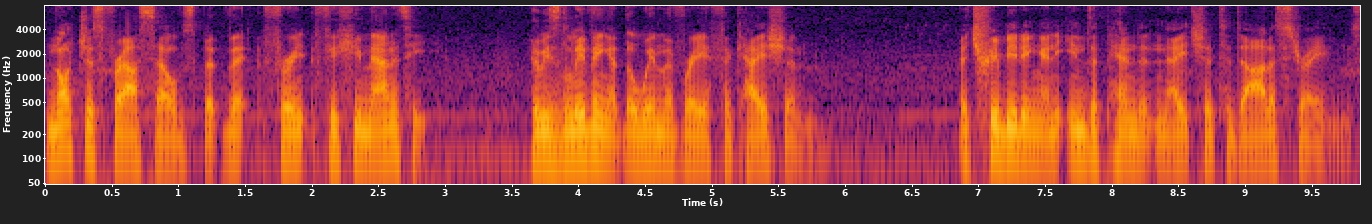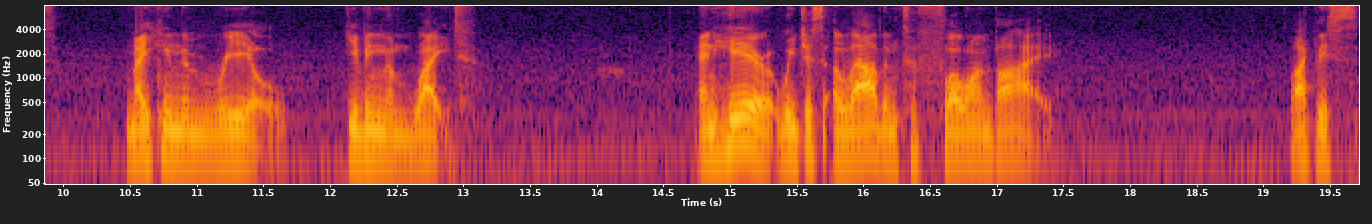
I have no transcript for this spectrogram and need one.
not just for ourselves, but for, for humanity, who is living at the whim of reification, attributing an independent nature to data streams, making them real, giving them weight. And here we just allow them to flow on by. Like this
